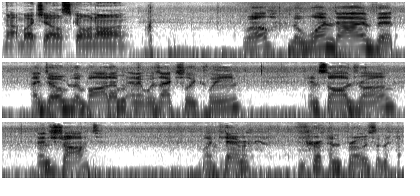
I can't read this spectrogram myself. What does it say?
Not much else going on. Well, the one dive that I dove to the bottom and it was actually clean and saw a drum and shot, my camera had frozen up.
